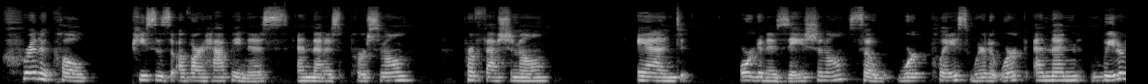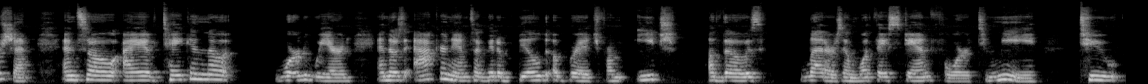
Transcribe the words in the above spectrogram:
critical pieces of our happiness. And that is personal, professional, and organizational. So, workplace, where to work, and then leadership. And so, I have taken the word weird and those acronyms, I'm going to build a bridge from each of those letters and what they stand for to me to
